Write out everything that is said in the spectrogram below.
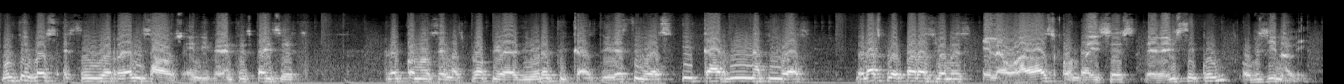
Múltiples estudios realizados en diferentes países reconocen las propiedades diuréticas, digestivas y carminativas de las preparaciones elaboradas con raíces de Levisticum officinale.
